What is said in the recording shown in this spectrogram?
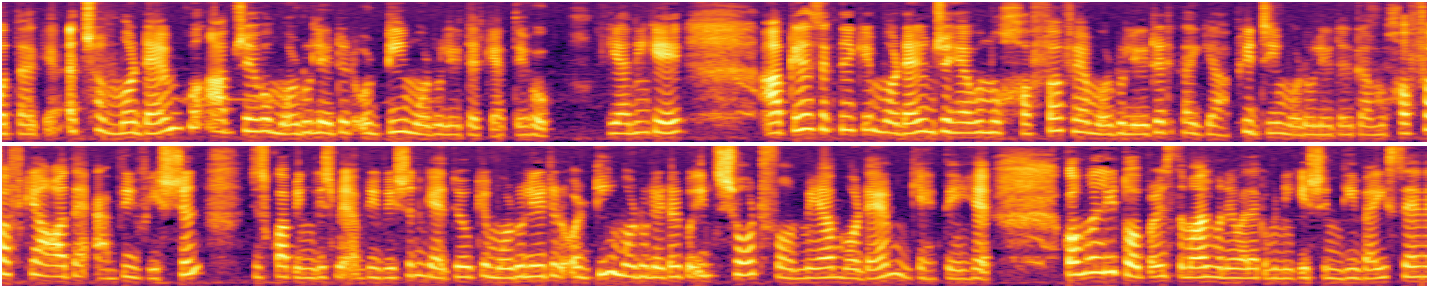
होता क्या। अच्छा मोडेम को आप जो है वो मॉडुलेटर और डी मॉडुलेटर कहते हो। यानी कि आप कह सकते हैं कि मॉडर्न जो है वो मुखफ़ है मॉडुलेटर का या फिर डी मॉडुलेटर का। मुखफ़ क्या होता है? एब्रीवेशन जिसको आप इंग्लिश में एब्रीवेशन कहते हो कि मॉडुलेटर और डी मॉडुलेटर को इन शॉर्ट फॉर्म में आप मॉडर्म कहते हैं। कॉमनली तौर पर इस्तेमाल होने वाला कम्युनिकेशन डिवाइस है।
